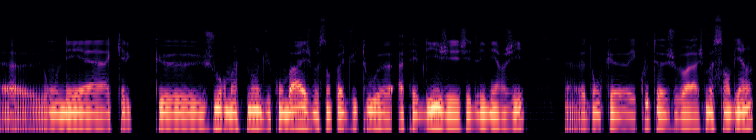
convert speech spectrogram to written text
Euh, on est à quelques jours maintenant du combat et je me sens pas du tout euh, affaibli. J'ai de l'énergie. Euh, donc, euh, écoute, je, voilà, je me sens bien.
